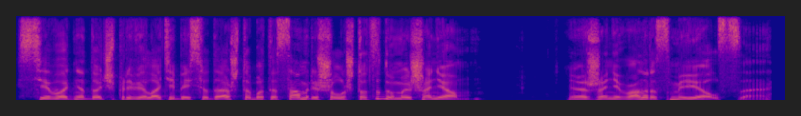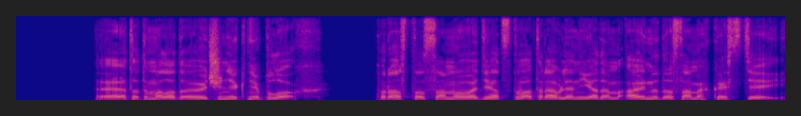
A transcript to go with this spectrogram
сегодня дочь привела тебя сюда, чтобы ты сам решил, что ты думаешь о нем. Женеван рассмеялся. «Этот молодой ученик неплох. Просто с самого детства отравлен ядом Айны до самых костей.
